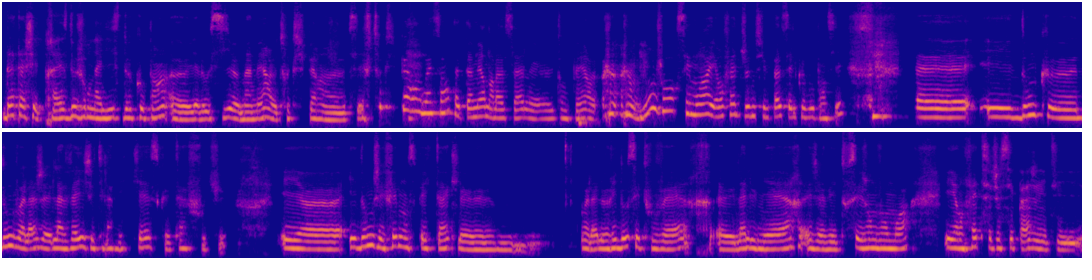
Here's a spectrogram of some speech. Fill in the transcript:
D'attachés de presse, de journalistes, de copains. Euh, il y avait aussi euh, ma mère, le truc super, euh, le truc super angoissant. T'as ta mère dans la salle, ton père. Bonjour, c'est moi. Et en fait, je ne suis pas celle que vous pensiez. et donc, donc voilà, la veille, j'étais là, mais qu'est-ce que t'as foutu? Et, et donc, j'ai fait mon spectacle voilà, le rideau s'est ouvert, euh, la lumière, j'avais tous ces gens devant moi, et en fait, je sais pas, j'ai été,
